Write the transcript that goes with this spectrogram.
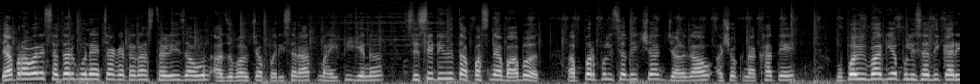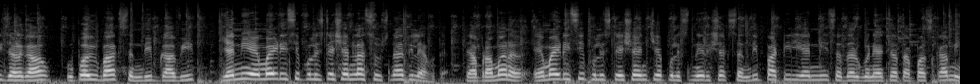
त्याप्रमाणे सदर गुन्ह्याच्या घटनास्थळी जाऊन आजूबाजूच्या परिसरात माहिती घेणं सीसीटीव्ही तपासण्याबाबत अप्पर पोलीस अधीक्षक जळगाव अशोक नखाते उपविभागीय पोलीस अधिकारी जळगाव उपविभाग संदीप गावित यांनी M I D C police स्टेशनला सूचना दिल्या होत्या. त्याप्रमाणे M I D C police स्टेशनचे पोलीस निरीक्षक संदीप पाटील यांनी सदर गुन्ह्याच्या तपासकामी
